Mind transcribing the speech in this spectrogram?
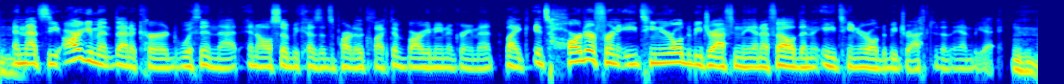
Mm-hmm. And that's the argument that occurred within that. And also because it's a part of the collective bargaining agreement. Like it's harder for an 18 year old to be drafted in the NFL than an 18 year old to be drafted in the NBA. Mm-hmm.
